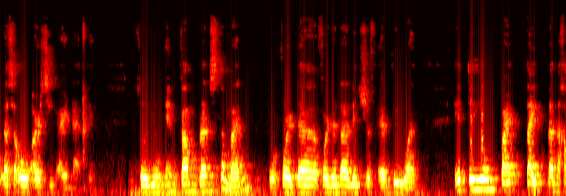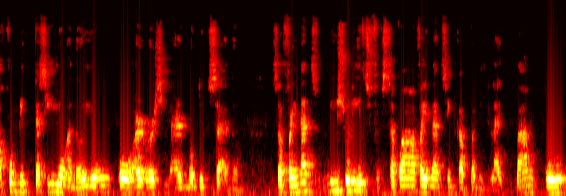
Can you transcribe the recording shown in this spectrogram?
nasa ORCR natin. So yung encumbrance naman, for the for the knowledge of everyone, ito yung part, type na nakakommit kasi yung ano, yung OR or CR mo dun sa ano, sa finance. Usually it's sa mga financing company like Banco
